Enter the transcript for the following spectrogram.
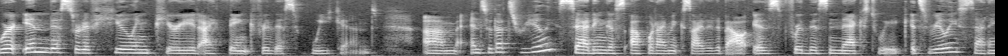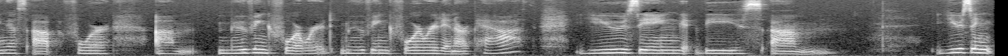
we're in this sort of healing period, I think, for this weekend. Um, and so that's really setting us up. What I'm excited about is for this next week, it's really setting us up for um, moving forward, moving forward in our path, using these, um, using,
